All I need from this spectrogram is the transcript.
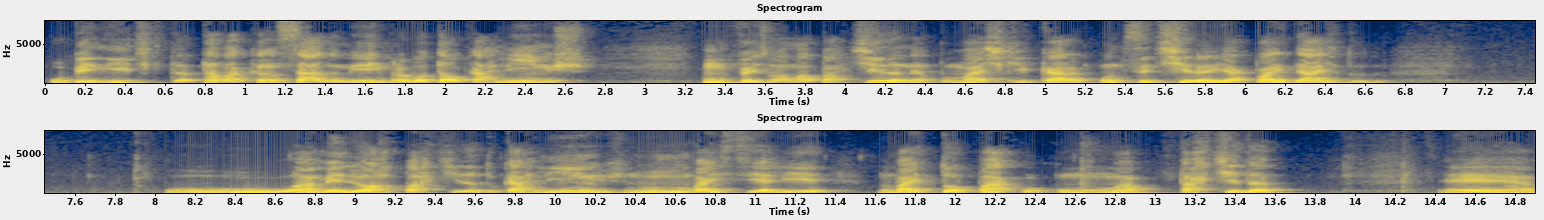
o Benítez, que estava cansado mesmo, para botar o Carlinhos. Não fez uma má partida, né? Por mais que, cara, quando você tira aí a qualidade do, o, a melhor partida do Carlinhos não, não, vai ser ali, não vai topar com, com uma partida é,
